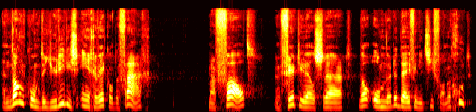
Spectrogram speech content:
En dan komt de juridisch ingewikkelde vraag, maar valt een virtueel zwaard wel onder de definitie van een goed?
